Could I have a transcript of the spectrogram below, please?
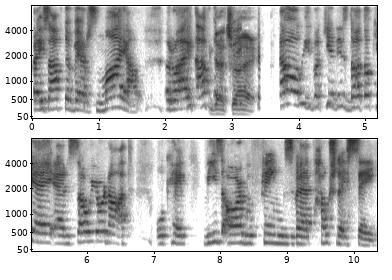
Face after their smile, right? After That's the right. no, if a kid is not okay, and so you're not. Okay, these are the things that, how should I say,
